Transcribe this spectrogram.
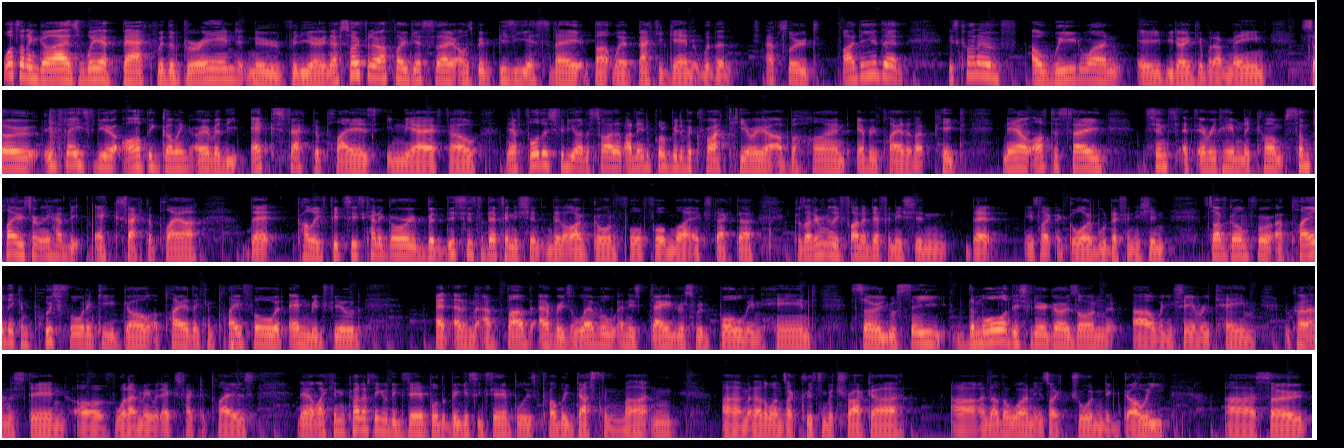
What's on guys, we're back with a brand new video. Now sorry for the upload yesterday, I was a bit busy yesterday, but we're back again with an absolute idea that is kind of a weird one if you don't get what I mean. So in today's video, I'll be going over the X Factor players in the AFL. Now for this video, I decided I need to put a bit of a criteria behind every player that I picked. Now I have to say, since it's every team in the comp, some players don't really have the X Factor player that probably fits this category, but this is the definition that I've gone for for my X Factor, because I didn't really find a definition that is like a global definition. So I've gone for a player that can push forward and kick a goal, a player that can play forward and midfield at, at an above average level and is dangerous with ball in hand. So you'll see, the more this video goes on, uh, when you see every team, you'll kind of understand of what I mean with X Factor players. Now, I can kind of think of an example. The biggest example is probably Dustin Martin. Um, another one's like Christian Petracca. Uh, another one is like Jordan De Goey. Uh, so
